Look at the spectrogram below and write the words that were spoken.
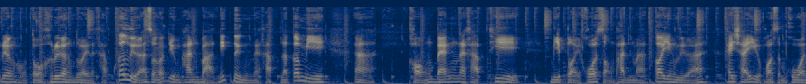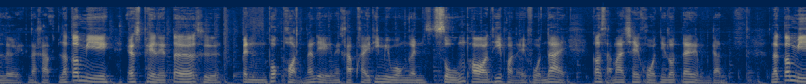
เรื่องของโตัวเครื่องด้วยนะครับ ก็เหลือส่วนลดอยู่พันบาทนิดหนึ่งนะครับ แล้วก็มีอ่าของแบงค์นะครับที่ มีปล่อยโค้ด 2,000 มา ก็ยังเหลือให้ใช้อยู่พอสมควรเลยนะครับ แล้วก็มี s p a y Later ก็คือเป็นพวกผ่อนนั่นเองนะครับ ใครที่มีวงเงินสูงพอที่ผ่อน iPhone ได้ ก็สามารถใช้โค้ดนี้ลดได้เหมือนกัน แล้วก็มี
